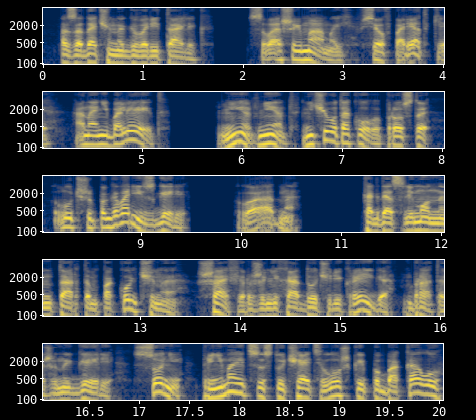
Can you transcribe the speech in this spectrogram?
— озадаченно говорит Алик. «С вашей мамой все в порядке? Она не болеет?» «Нет, нет, ничего такого, просто лучше поговори с Гэри». «Ладно», когда с лимонным тартом покончено, шафер жениха дочери Крейга, брата жены Гэри, Сони принимается стучать ложкой по бокалу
